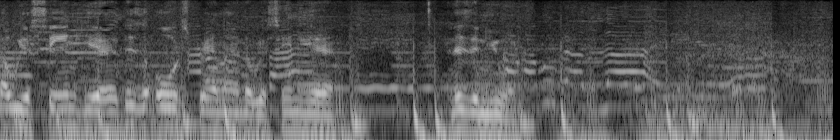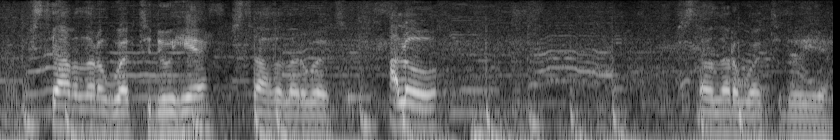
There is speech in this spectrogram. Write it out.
that we're seeing here. This is the old spraying line that we're seeing here. This is a new one. We still have a lot of work to do here. Still have a lot of work. Hello. Still a lot of work to do here.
